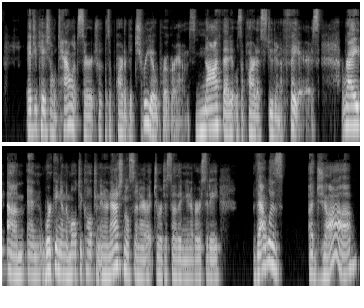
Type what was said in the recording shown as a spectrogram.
Educational talent search was a part of the TRIO programs, not that it was a part of student affairs, right? Um, and working in the Multicultural and International Center at Georgia Southern University, that was a job.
